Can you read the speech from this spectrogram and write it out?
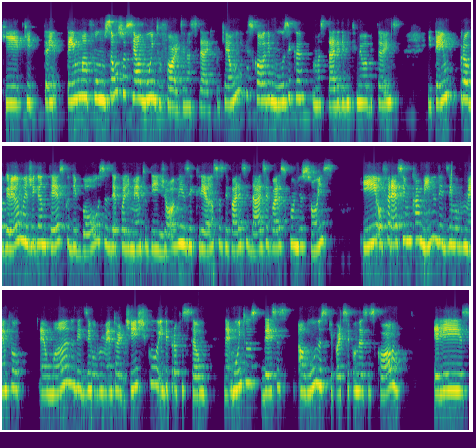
que, que tem, tem uma função social muito forte na cidade, porque é a única escola de música, uma cidade de 20 mil habitantes, e tem um programa gigantesco de bolsas de acolhimento de jovens e crianças de várias idades e várias condições, e oferece um caminho de desenvolvimento é, humano, de desenvolvimento artístico e de profissão né? Muitos desses alunos que participam dessa escola, eles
